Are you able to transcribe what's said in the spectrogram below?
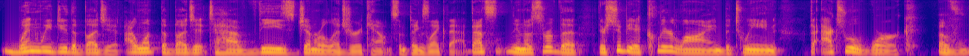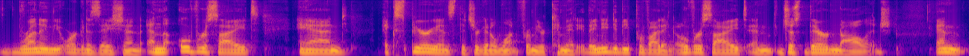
when we do the budget, I want the budget to have these general ledger accounts and things like that. That's, you know, sort of the, there should be a clear line between the actual work of running the organization and the oversight and experience that you're going to want from your committee. They need to be providing oversight and just their knowledge. And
